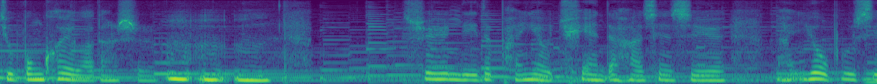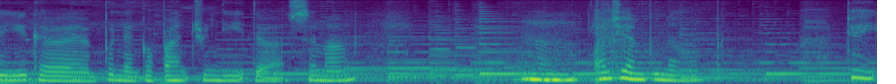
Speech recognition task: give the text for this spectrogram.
就崩溃了，当时。嗯嗯嗯。所以你的朋友圈的好像是，啊又不是一个不能够帮助你的，是吗？嗯，完全不能。对，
